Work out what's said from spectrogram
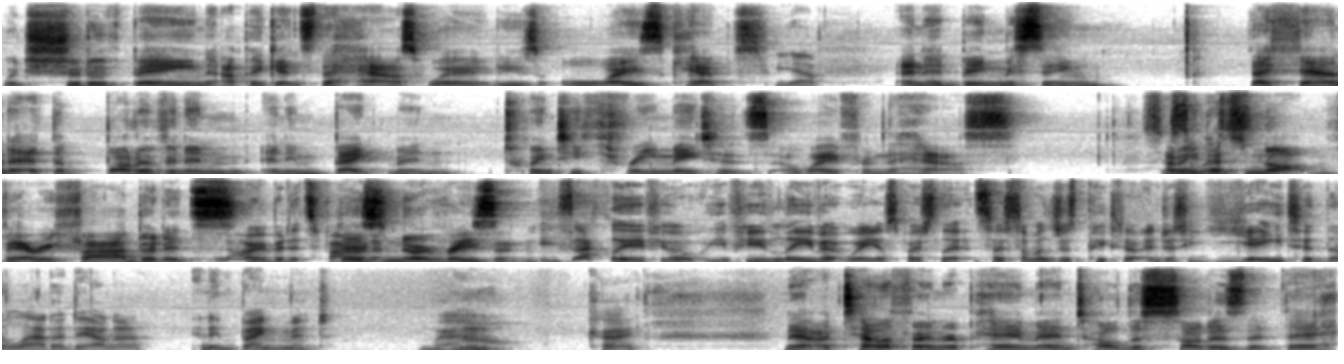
which should have been up against the house where it is always kept Yep. and had been missing. They found it at the bottom of an, an embankment 23 meters away from the house. So I mean, someone's- that's not very far, but it's no, but it's far there's enough. no reason. Exactly. If you if you leave it where you're supposed to, let, so someone's just picked it up and just yeeted the ladder down a, an embankment. Mm-hmm. Wow. Okay. Now, a telephone repairman told the Sodders that their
